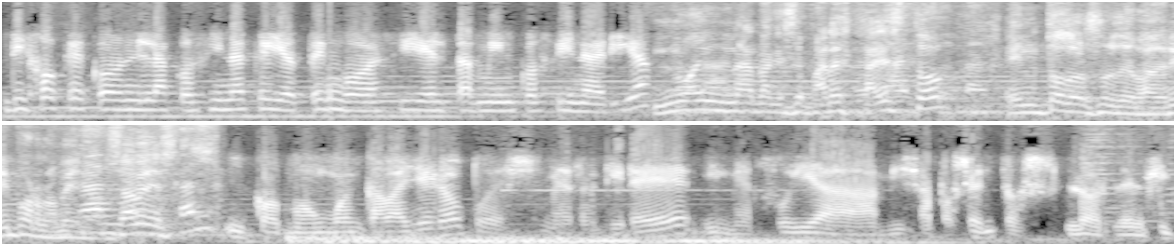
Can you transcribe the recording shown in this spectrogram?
Dijo que con la cocina que yo tengo así él también cocinaría. No hay nada que se parezca a esto en todo el sur de Madrid, por lo menos, ¿sabes? Y como un buen caballero, pues me retiré y me fui a mis aposentos, los del Cid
